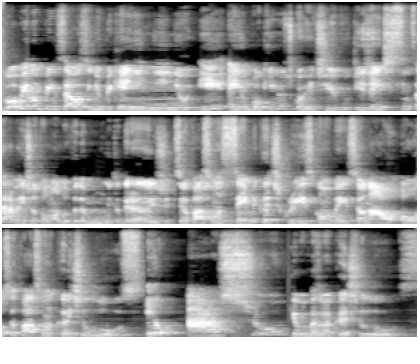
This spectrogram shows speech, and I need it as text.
Vou vir num pincelzinho pequenininho e em um pouquinho de corretivo. E, gente, sinceramente, eu tô numa dúvida muito grande se eu faço uma semi-cut crease convencional ou se eu faço uma cut loose. Eu acho que eu vou fazer uma cut loose,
